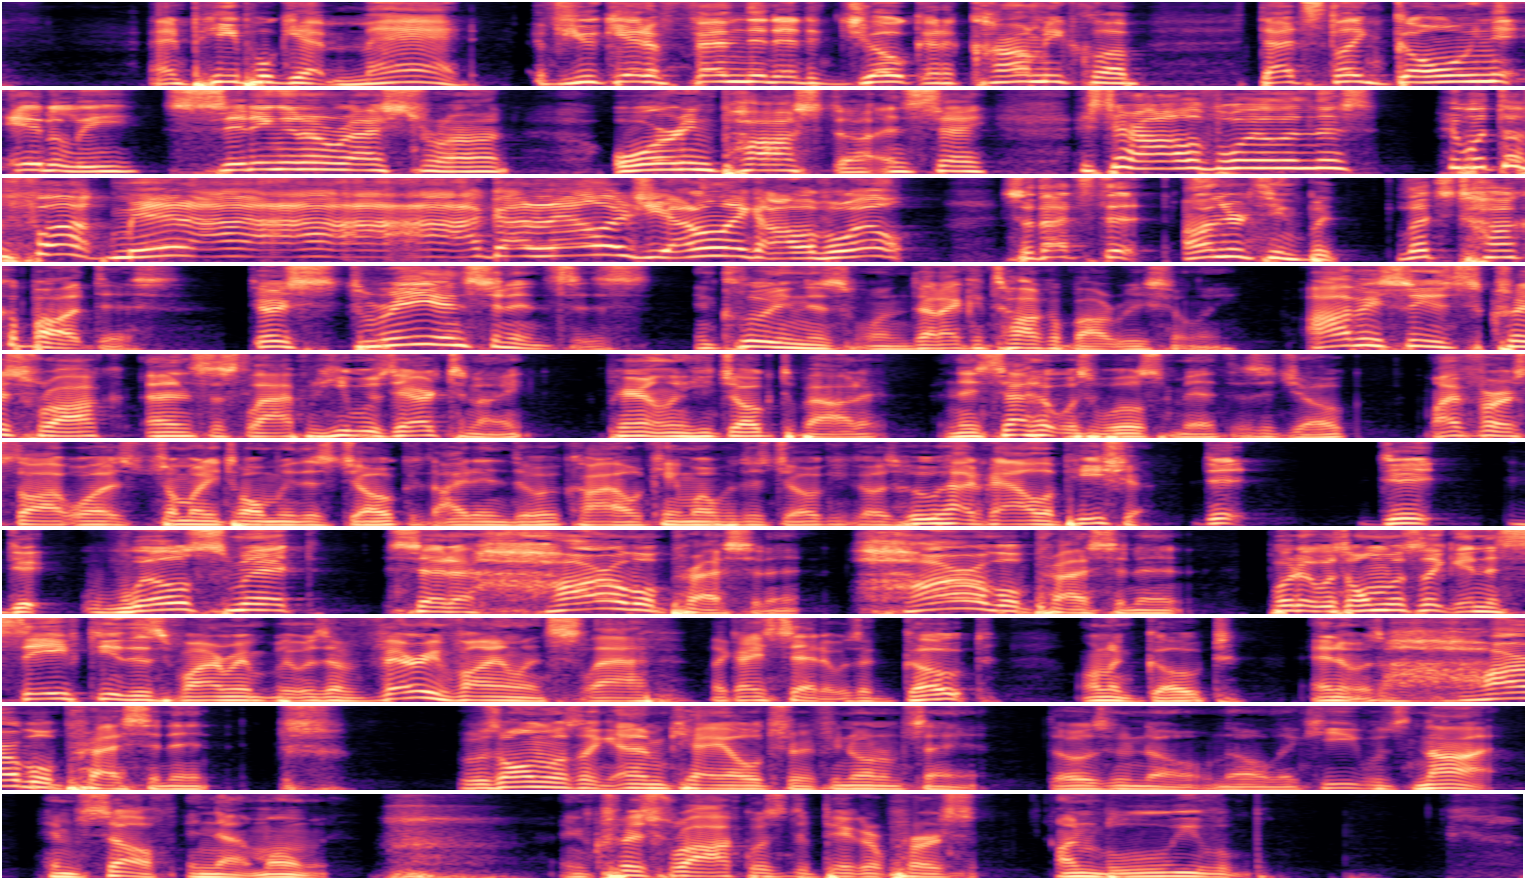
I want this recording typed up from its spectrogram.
And people get mad. If you get offended at a joke at a comedy club, that's like going to Italy, sitting in a restaurant, ordering pasta, and say, "Is there olive oil in this?" Hey, what the fuck, man? I I, I got an allergy. I don't like olive oil. So that's the other thing. But let's talk about this. There's three incidences, including this one, that I can talk about recently. Obviously, it's Chris Rock and it's a slap, and he was there tonight. Apparently, he joked about it, and they said it was Will Smith as a joke. My first thought was somebody told me this joke. I didn't do it. Kyle came up with this joke. He goes, "Who had alopecia?" Did did did Will Smith set a horrible precedent? Horrible precedent. But it was almost like in the safety of this environment. But it was a very violent slap. Like I said, it was a goat on a goat and it was a horrible precedent. It was almost like MK Ultra, if you know what I'm saying. Those who know know, like he was not himself in that moment, and Chris Rock was the bigger person. Unbelievable.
